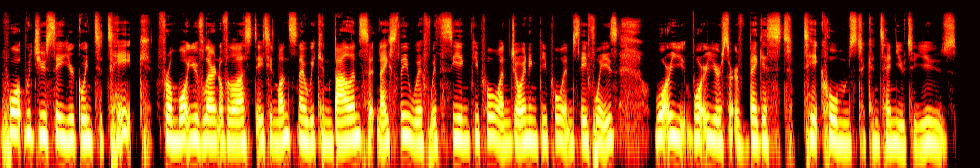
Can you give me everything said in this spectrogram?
what would you say you're going to take from what you've learned over the last 18 months? Now we can balance it nicely with with seeing people and joining people in safe ways. What are you what are your sort of biggest take homes to continue to use?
